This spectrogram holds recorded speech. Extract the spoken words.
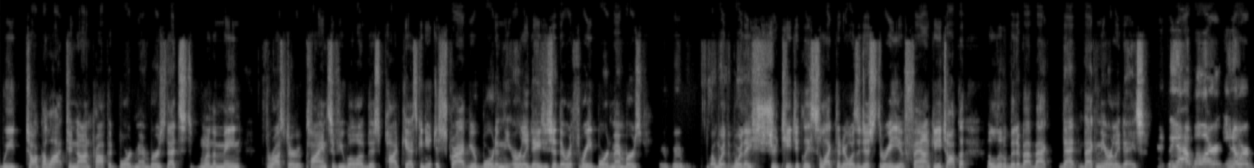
we talk a lot to nonprofit board members. That's one of the main thrust or clients, if you will, of this podcast. Can you describe your board in the early days? You said there were three board members. Mm-hmm. Were, were they strategically selected or was it just three you found? Can you talk a, a little bit about back that back in the early days? Yeah, well, our you know our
